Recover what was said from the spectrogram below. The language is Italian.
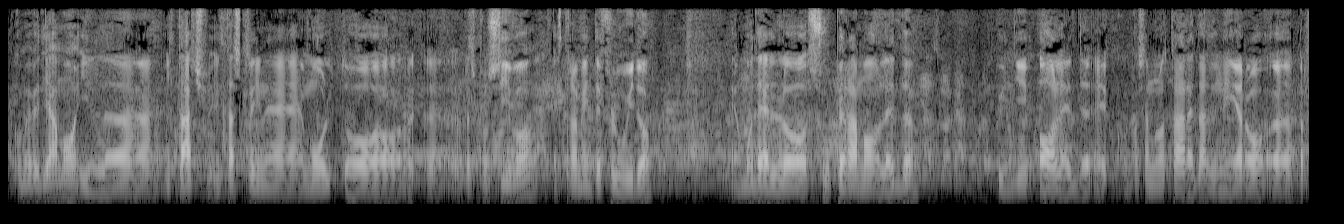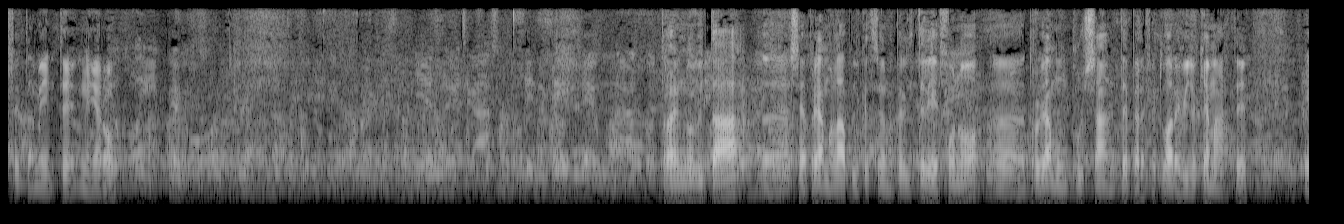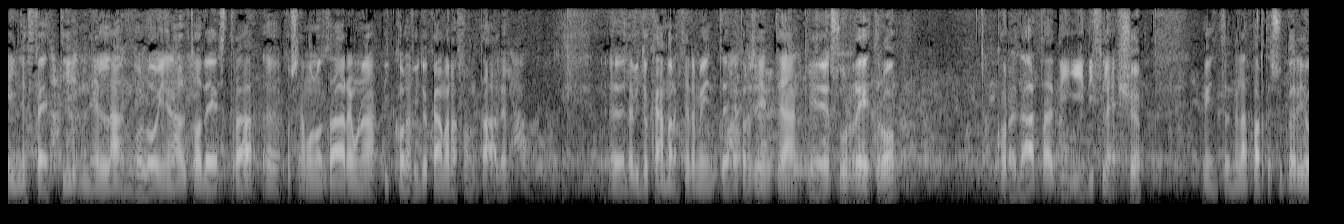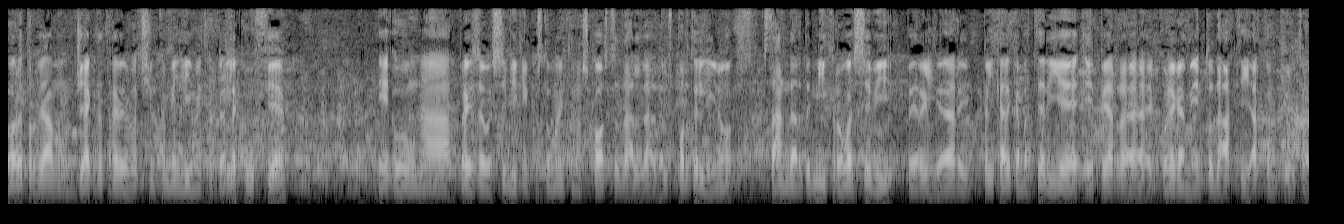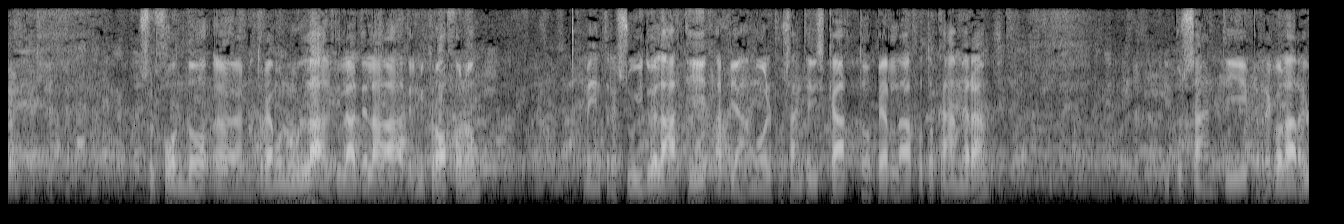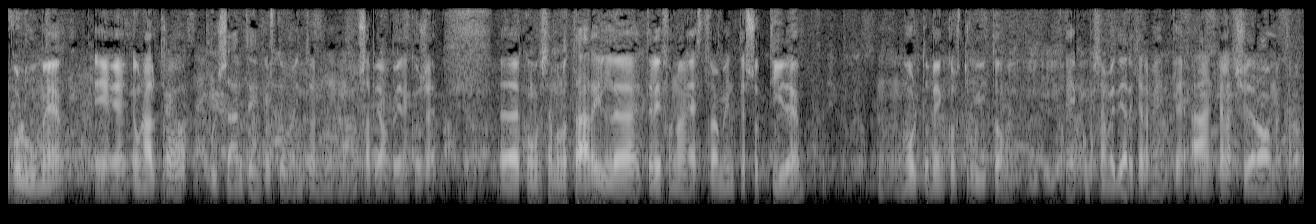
Come vediamo il, il, touch, il touchscreen è molto eh, responsivo, estremamente fluido, è un modello Super AMOLED, quindi OLED e come possiamo notare dal nero eh, perfettamente nero. Tra le novità, eh, se apriamo l'applicazione per il telefono, eh, troviamo un pulsante per effettuare videochiamate e in effetti nell'angolo in alto a destra eh, possiamo notare una piccola videocamera frontale. Eh, la videocamera chiaramente è presente anche sul retro, corredata di, di flash, mentre nella parte superiore troviamo un jack da 3,5 mm per le cuffie e una presa USB che in questo momento è nascosta dal, dallo sportellino, standard micro USB per il, per il caricabatterie e per il collegamento dati al computer. Sul fondo eh, non troviamo nulla al di là della, del microfono, mentre sui due lati abbiamo il pulsante di scatto per la fotocamera, i pulsanti per regolare il volume e un altro pulsante che in questo momento non, non sappiamo bene cos'è. Eh, come possiamo notare il telefono è estremamente sottile, mm, molto ben costruito e come possiamo vedere chiaramente ha anche l'accelerometro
